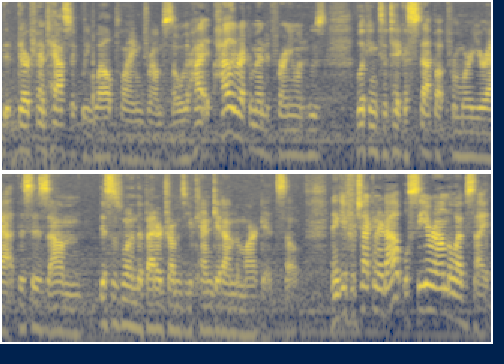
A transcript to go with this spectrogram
they're fantastically well playing drums. So they're hi highly recommended for anyone who's looking to take a step up from where you're at. This is um, this is one of the better drums you can get on the market. So thank you for checking it out. We'll see you around the website.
